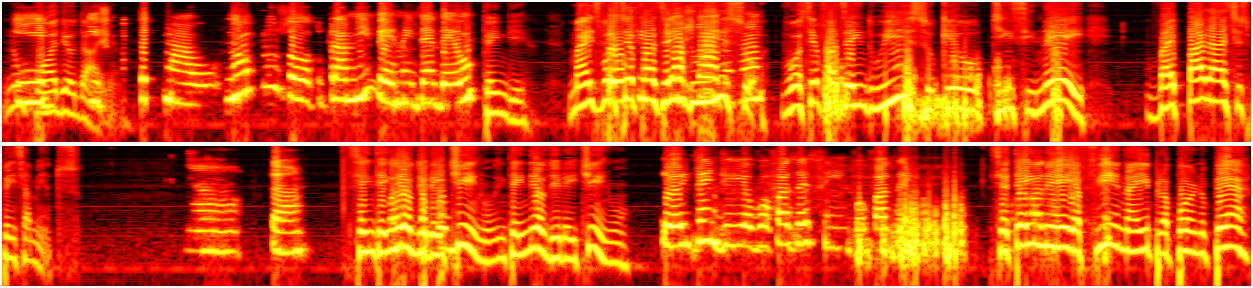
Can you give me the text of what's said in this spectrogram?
Não e- pode, Eudália. e fazer mal. Não para os outros, para mim mesmo, entendeu? Entendi. Mas você fazendo isso, você fazendo isso que eu te ensinei, vai parar esses pensamentos. Ah, tá. Você entendeu tá direitinho? Entendeu direitinho? Eu entendi, eu vou fazer sim, vou fazer. Você tem meia fina aí pra pôr no pé?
